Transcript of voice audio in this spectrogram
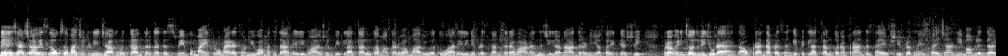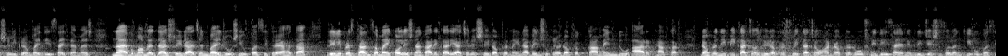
બે હજાર ચોવીસ લોકસભા ચૂંટણી જાગૃતતા અંતર્ગત સ્વીપ માઇક્રો મેરેથોન યુવા મતદાર રેલીનું આયોજન પેટલાદ તાલુકામાં કરવામાં આવ્યું હતું. આ રેલીને પ્રસ્થાન કરાવવા આણંદ જિલ્લાના આદરણીય કલેક્ટર શ્રી પ્રવીણ ચૌધરી જોડાયા હતા. ઉપરાંત આ પ્રસંગે પેટલાદ તાલુકાના પ્રાંત સાહેબ શ્રી પ્રજ્ઞેશભાઈ જાની, મામલતદાર શ્રી વિક્રમભાઈ દેસાઈ તેમજ નાયબ મામલતદાર શ્રી રાજનભાઈ જોશી ઉપસ્થિત રહ્યા હતા. રેલી પ્રસ્થાન સમયે કોલેજના કાર્યકારી Acharya Shri doctor Nainaben Shukla, doctor Kamendu R Thakar, doctor Deepika Chaudhary, doctor Shweta Chauhan, doctor Roshni Desai અને બ્રિજેશ સોલંકી ઉપસ્થિત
